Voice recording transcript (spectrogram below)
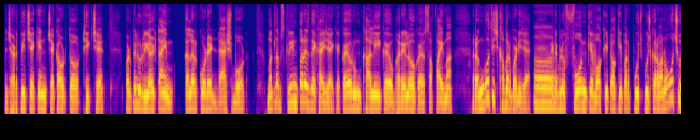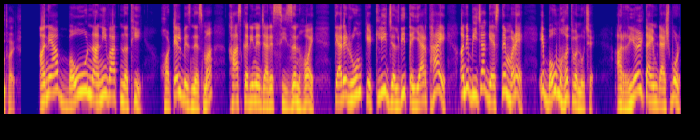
ઝડપી ચેક ઇન ચેકઆઉટ તો ઠીક છે પણ પેલું real time colour coded dashboard મતલબ સ્ક્રીન પર જ દેખાઈ જાય કે કયો રૂમ ખાલી કયો ભરેલો કયો સફાઈમાં. રંગોથી જ ખબર પડી જાય. એટલે પેલું ફોન કે વોકી ટોકી પર પૂછપૂછ કરવાનું ઓછું થાય. અને આ બહુ નાની વાત નથી. હોટેલ બિઝનેસમાં ખાસ કરીને જ્યારે સિઝન હોય ત્યારે રૂમ કેટલી જલ્દી તૈયાર થાય અને બીજા ગેસ્ટને મળે એ બહુ મહત્વનું છે. આ રિયલ ટાઈમ ડેશબોર્ડ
